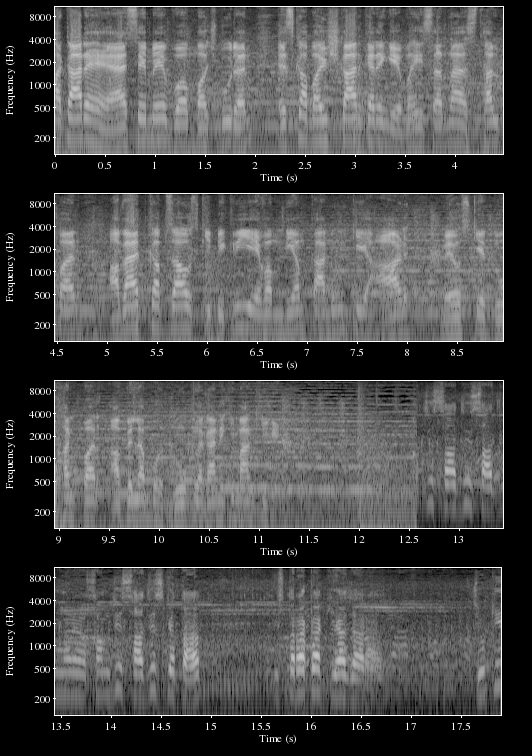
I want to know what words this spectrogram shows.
हटा रहे हैं, ऐसे में वह मजबूरन इसका बहिष्कार करेंगे। वहीं सरना स्थल पर अवैध कब्जा, उसकी बिक्री एवं नियम कानून की आड़ में उसके दोहन पर अविलंब रोक लगाने की मांग की गई। समझी, साजिश के तहत इस तरह का किया जा रहा है। क्योंकि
